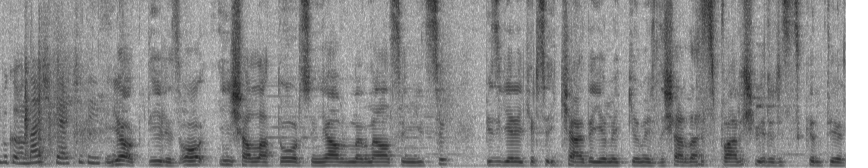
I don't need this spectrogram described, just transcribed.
bu konudan şikayetçi değilsin. Yok değiliz. O inşallah doğursun, yavrularını alsın gitsin. Biz gerekirse iki ayda yemek yemeyiz. Dışarıdan sipariş veririz. Sıkıntı yok.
